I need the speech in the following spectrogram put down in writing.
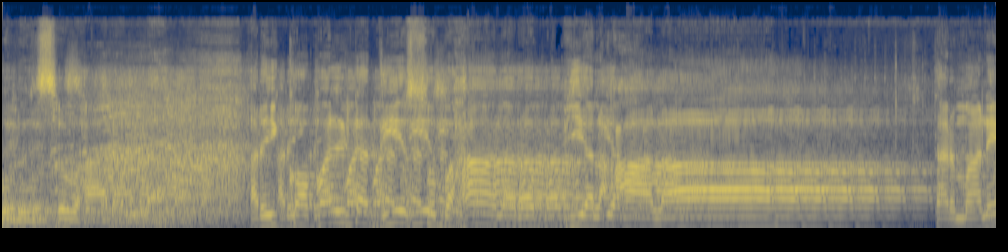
বলুন সুবহান আর এই কপালটা দিয়ে সুবহান রব্বিয়াল আলা। তার মানে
